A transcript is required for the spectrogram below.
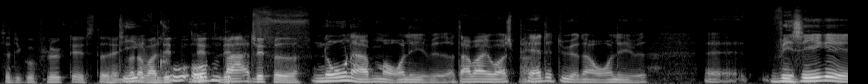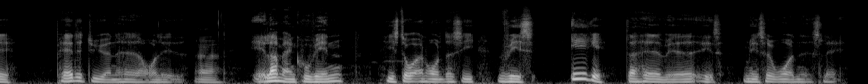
Så de kunne flygte et sted hen, de hvor der var lidt, åbenbart, lidt, lidt bedre? Nogle af dem overlevede, og der var jo også pattedyr, der overlevede. Øh, hvis ikke pattedyrene havde overlevet, ja. eller man kunne vende historien rundt og sige, hvis ikke der havde været et meteornedslag,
